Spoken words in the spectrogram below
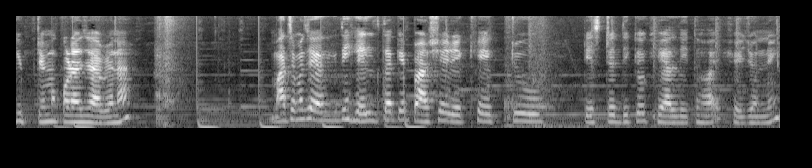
গিফটেমো করা যাবে না। মাঝে মাঝে একদিন হেলথটাকে পাশে রেখে একটু টেস্টের দিকেও খেয়াল দিতে হয়, সেই জন্যেই।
